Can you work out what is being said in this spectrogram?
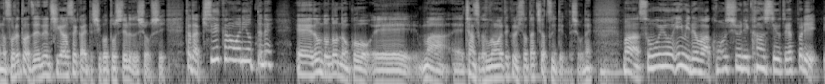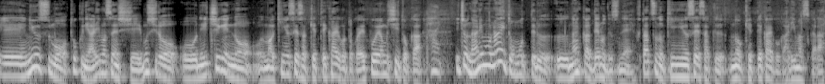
の、それとは全然違う世界で仕事をしてるでしょうし、ただ、規制緩和によってね、えー、どんどんどんどんこう、えー、まあ、チャンスが不安が出てくる人たちはついていくでしょうね。うん、まあ、そういう意味では、今週に関して言うと、やっぱり、えー、ニュースも特にありませんし、むしろ、日銀の、まあ、金融政策決定会合とか FOMC とか、はい、一応何もないと思ってる中でのですね、二つの金融政策の決定会合がありますから、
